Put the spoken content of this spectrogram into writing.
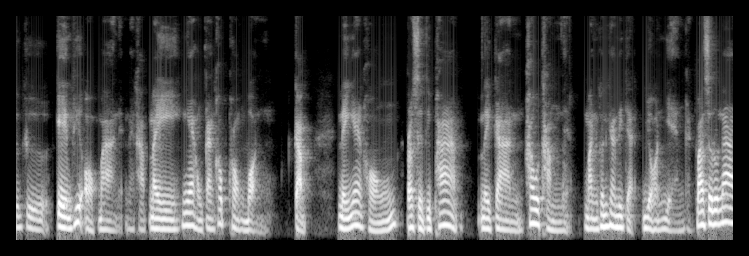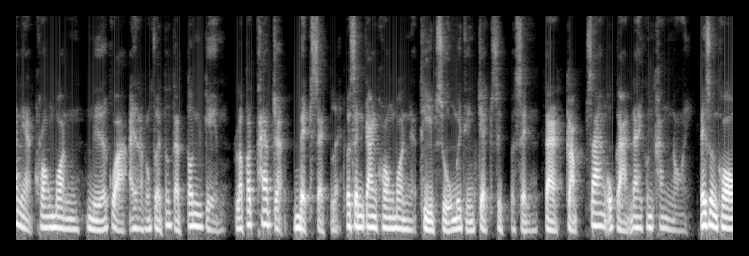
ก็คือเกมที่ออกมาเนี่ยนะครับในแง่ของการครอบครองบอลกับในแง่ของประสิทธิภาพในการเข้าทำเนี่ยมันค่อนข้างที่จะย้อนแย้งกัน บาร์เซโลนาเนี่ยครองบอลเหนือกว่าไอรักของเฟิร์ตตั้งแต่ต้นเกม แล้วก็แทบจะเบ็ดเสร็จเลย เปอร์เซ็นต์การครองบอลเนี่ยถีบสูงไปถึง 70%แต่กลับสร้างโอกาสได้ค่อนข้างน้อย ในส่วนของ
